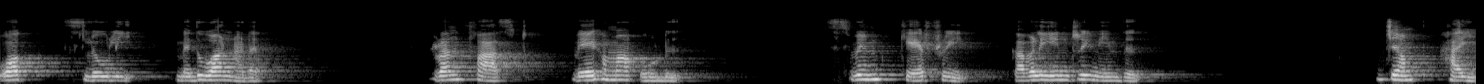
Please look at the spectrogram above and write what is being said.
வாக் ஸ்லோலி மெதுவா நட. ரன் ஃபாஸ்ட் வேகமா ஓடு. ஸ்விம் கேர்ஃப்ரீ கவலையின்றி நீந்து. ஜம்ப் ஹை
